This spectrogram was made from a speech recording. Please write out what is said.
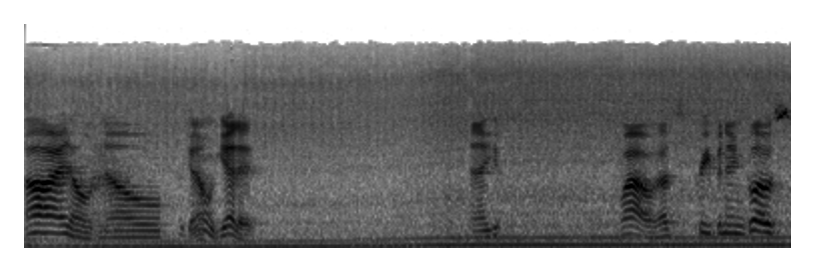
I don't know. Like, I don't get it. And I get... Wow, that's creeping in close.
